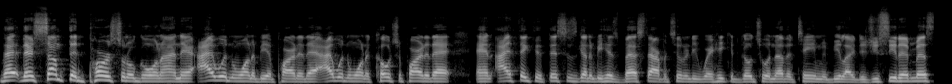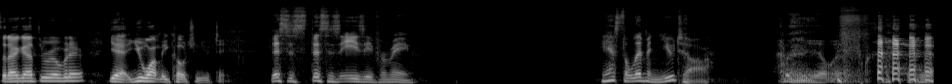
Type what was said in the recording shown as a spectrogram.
That there's something personal going on there. I wouldn't want to be a part of that. I wouldn't want to coach a part of that. And i think that this is going to be his best opportunity where he could go to another team and be like did you see that mess that i got through over there? Yeah you want me coaching your team. This is this is easy for me. He has to live in Utah. Yeah, well,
